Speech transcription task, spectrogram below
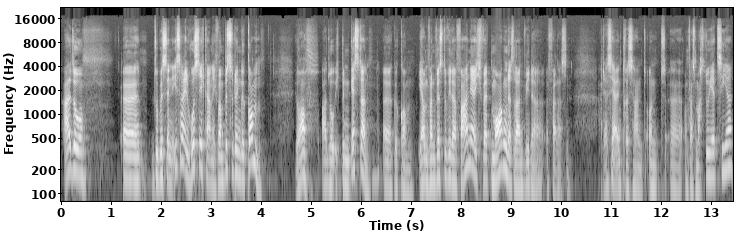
also, äh, du bist in Israel, wusste ich gar nicht. Wann bist du denn gekommen? Ja, also ich bin gestern äh, gekommen. Ja, und wann wirst du wieder fahren? Ja, ich werde morgen das Land wieder äh, verlassen. Ah, das ist ja interessant. Und, äh, und was machst du jetzt hier?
